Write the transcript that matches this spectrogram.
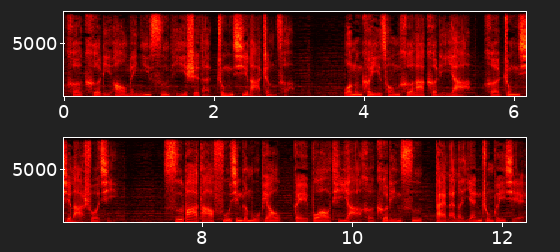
和克里奥美尼斯一世的中希腊政策。我们可以从赫拉克里亚和中希腊说起。斯巴达复兴的目标给波奥提亚和科林斯带来了严重威胁，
